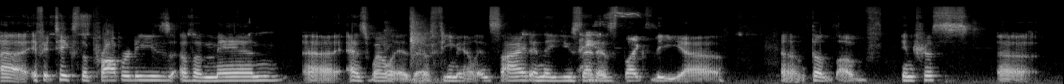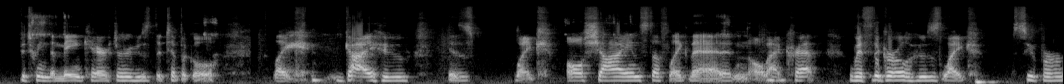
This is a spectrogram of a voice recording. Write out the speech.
uh, if it takes the properties of a man uh, as well as a female inside, and they use that as like the uh, uh, the love interests uh, between the main character, who's the typical like guy who is like all shy and stuff like that, and all that crap, with the girl who's like super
